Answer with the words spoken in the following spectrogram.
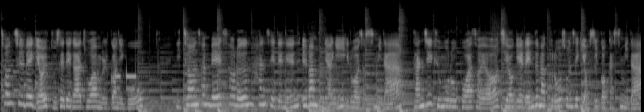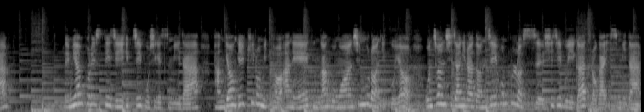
1712세대가 조합 물건이고 2331세대는 일반 분양이 이루어졌습니다. 단지 규모로 보아서요. 지역의 랜드마크로 손색이 없을 것 같습니다. 레미안 포레스티지 입지 보시겠습니다. 반경 1km 안에 금강공원 식물원 있고요. 온천시장이라든지 홈플러스 CGV가 들어가 있습니다.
